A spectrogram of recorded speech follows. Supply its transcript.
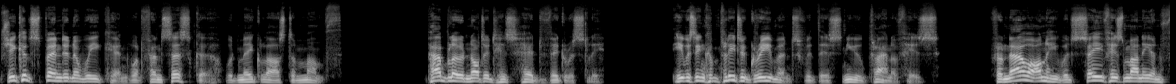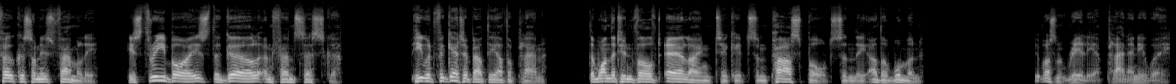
She could spend in a weekend what Francesca would make last a month. Pablo nodded his head vigorously. He was in complete agreement with this new plan of his. From now on, he would save his money and focus on his family, his three boys, the girl, and Francesca. He would forget about the other plan, the one that involved airline tickets and passports and the other woman. It wasn't really a plan anyway.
